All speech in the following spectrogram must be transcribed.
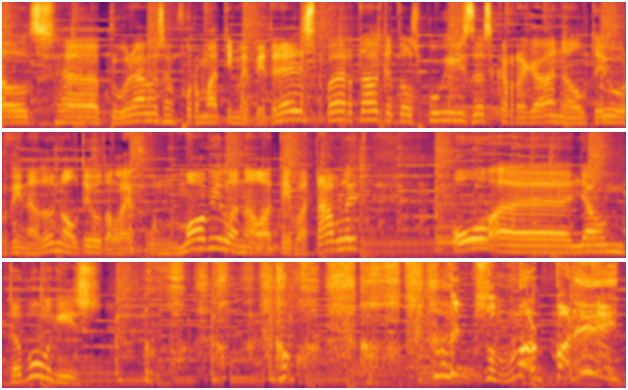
els eh, programes en format MP3 per tal que te'ls puguis descarregar en el teu ordinador, en el teu telèfon mòbil, en la teva tablet o eh, allà on te vulguis. Ets un malparit!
